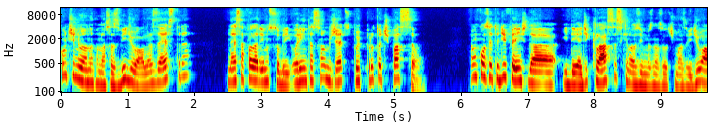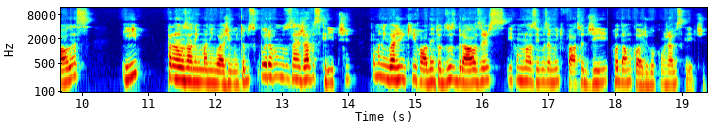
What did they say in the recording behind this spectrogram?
Continuando com nossas videoaulas extra, nessa falaremos sobre orientação a objetos por prototipação. É um conceito diferente da ideia de classes que nós vimos nas últimas videoaulas, e, para não usar nenhuma linguagem muito obscura, vamos usar JavaScript, que é uma linguagem que roda em todos os browsers, e como nós vimos é muito fácil de rodar um código com JavaScript.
